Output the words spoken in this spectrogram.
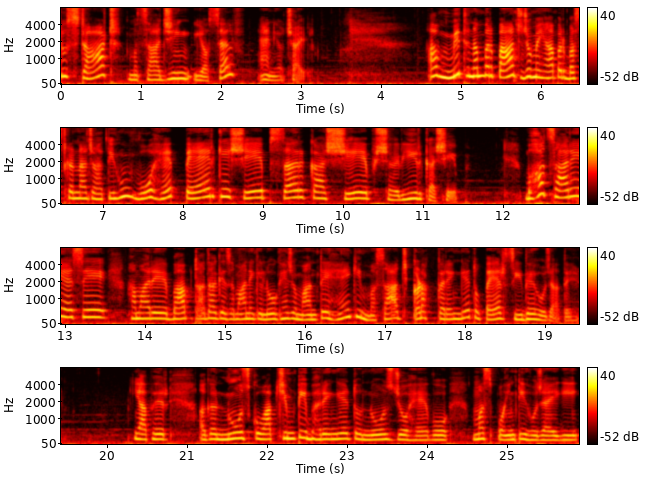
to start massaging yourself and your child अब मिथ नंबर पाँच जो मैं यहाँ पर बस्ट करना चाहती हूँ वो है पैर के शेप सर का शेप शरीर का शेप बहुत सारे ऐसे हमारे बाप दादा के ज़माने के लोग हैं जो मानते हैं कि मसाज कड़क करेंगे तो पैर सीधे हो जाते हैं या फिर अगर नोज़ को आप चिमटी भरेंगे तो नोज़ जो है वो मस पॉइंटी हो जाएगी।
